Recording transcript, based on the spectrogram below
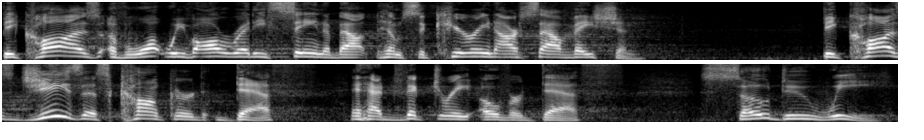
because of what we've already seen about him securing our salvation, because Jesus conquered death and had victory over death, so do we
